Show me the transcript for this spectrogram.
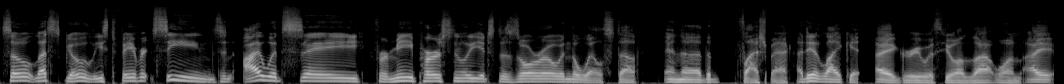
So let's go least favorite scenes, and I would say for me personally, it's the Zoro and the well stuff and uh, the flashback. I didn't like it. I agree with you on that one. I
